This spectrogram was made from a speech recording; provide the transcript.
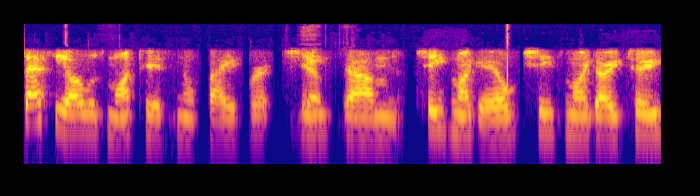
Sassyola's my personal favourite. She's Yep. um she's my girl. She's my go-to.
